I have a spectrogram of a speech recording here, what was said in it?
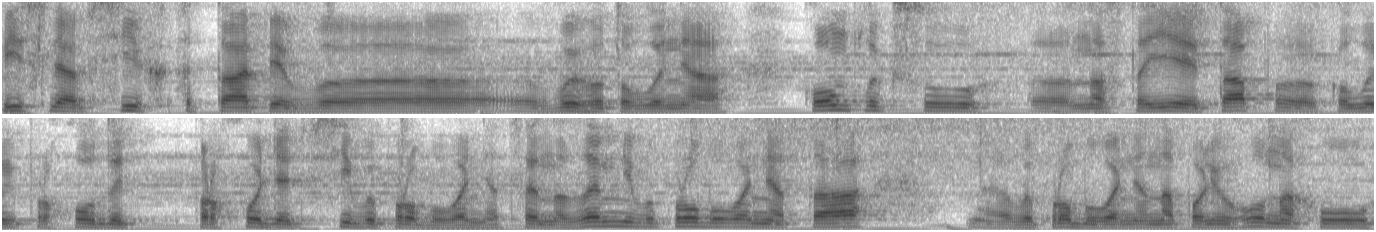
Після всіх етапів е, виготовлення комплексу е, настає етап, е, коли проходить, проходять всі випробування. Це наземні випробування та е, випробування на полігонах у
